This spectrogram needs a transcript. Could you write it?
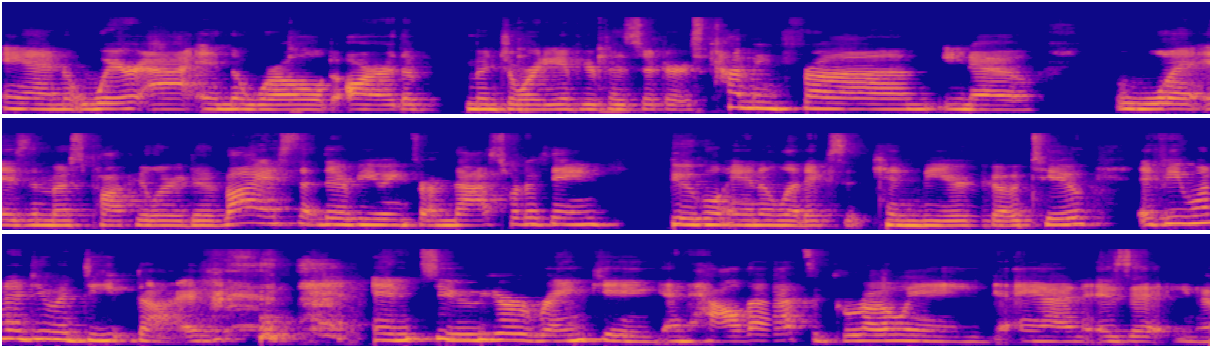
and where at in the world are the majority of your visitors coming from you know what is the most popular device that they're viewing from that sort of thing Google Analytics can be your go to. If you want to do a deep dive into your ranking and how that's growing and is it, you know,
